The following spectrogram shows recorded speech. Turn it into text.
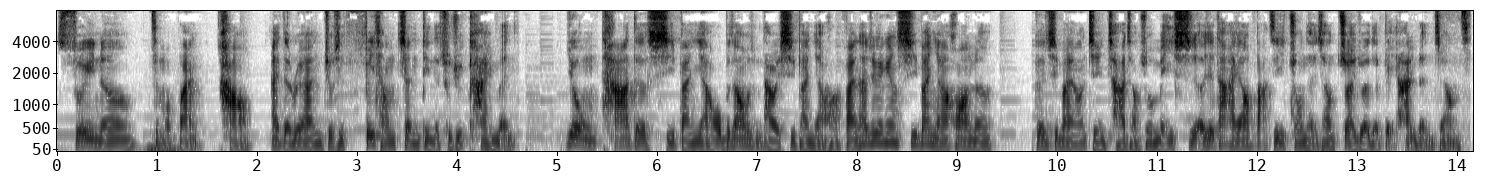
所以呢，怎么办？好，艾德瑞安就是非常镇定的出去开门，用他的西班牙，我不知道为什么他会西班牙话，反正他就用西班牙话呢，跟西班牙警察讲说没事，而且他还要把自己装得很像拽拽的北韩人这样子。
